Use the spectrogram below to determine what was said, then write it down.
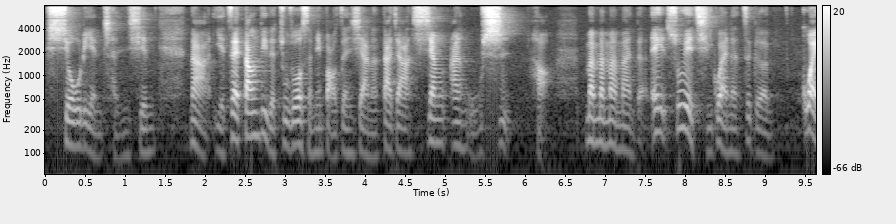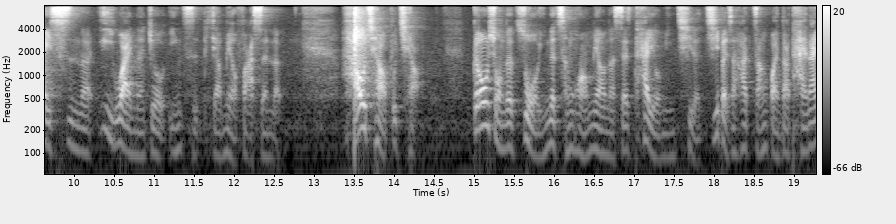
修炼成仙。那也在当地的诸多神明保证下呢，大家相安无事。好，慢慢慢慢的，哎，说也奇怪呢，这个怪事呢，意外呢，就因此比较没有发生了。好巧不巧。高雄的左营的城隍庙呢，实在是太有名气了。基本上它掌管到台南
